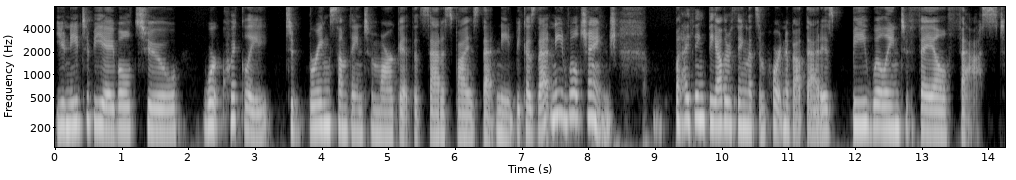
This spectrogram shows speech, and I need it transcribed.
you need to be able to work quickly to bring something to market that satisfies that need because that need will change. But I think the other thing that's important about that is be willing to fail fast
